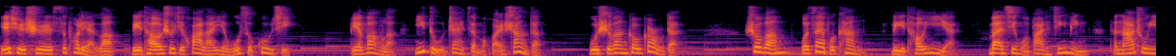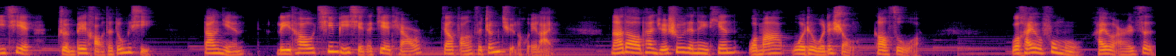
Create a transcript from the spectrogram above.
也许是撕破脸了，李涛说起话来也无所顾忌。别忘了，你赌债怎么还上的？五十万够够的。说完，我再不看李涛一眼。万幸我爸的精明，他拿出一切准备好的东西。当年李涛亲笔写的借条，将房子争取了回来。拿到判决书的那天，我妈握着我的手，告诉我，我还有父母，还有儿子。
